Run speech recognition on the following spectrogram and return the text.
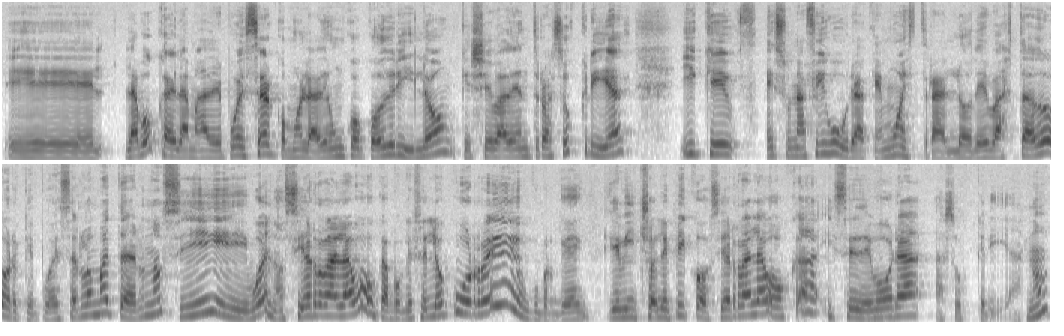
Eh, la boca de la madre puede ser como la de un cocodrilo que lleva dentro a sus crías y que es una figura que muestra lo devastador que puede ser lo materno si, bueno, cierra la boca porque se le ocurre, porque qué bicho le picó, cierra la boca y se devora a sus crías, ¿no?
